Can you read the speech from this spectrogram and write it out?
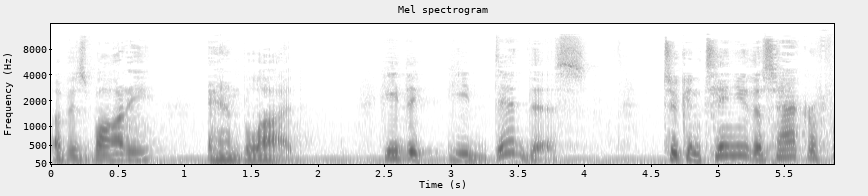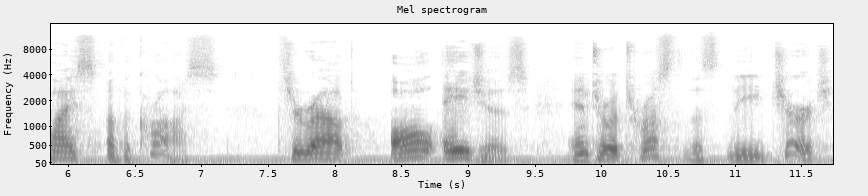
of his body and blood. He he did this to continue the sacrifice of the cross throughout all ages and to entrust the, the church,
